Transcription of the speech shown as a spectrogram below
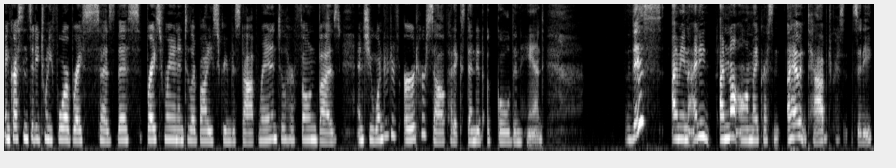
in Crescent City 24, Bryce says this Bryce ran until her body screamed to stop, ran until her phone buzzed, and she wondered if Urd herself had extended a golden hand. This, I mean, I need, I'm not on my Crescent, I haven't tabbed Crescent City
